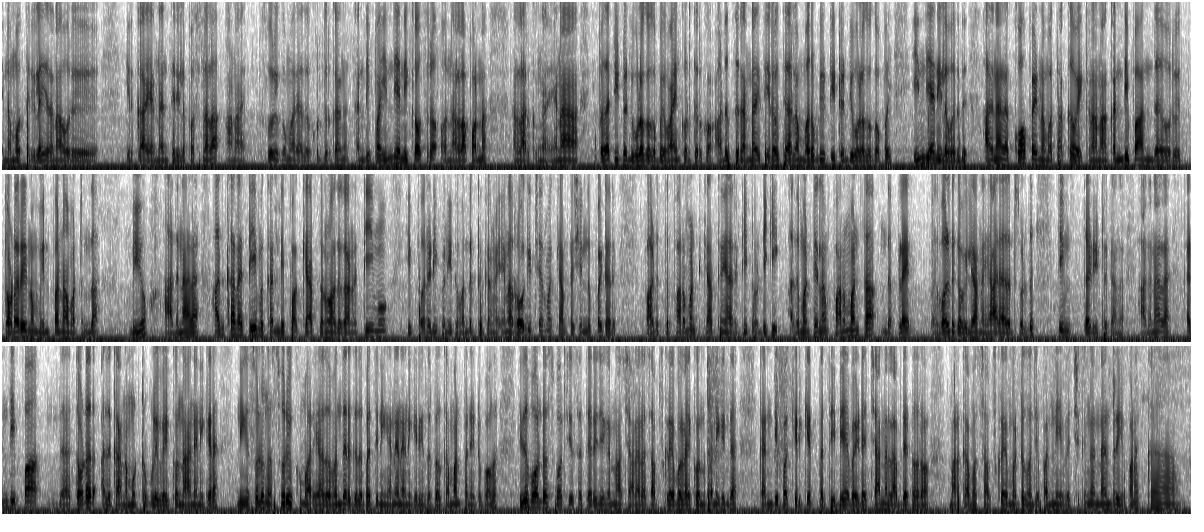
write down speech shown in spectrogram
என்னமோ தெரியல. எதனா ஒரு இருக்கா என்னன்னு தெரியல பர்சனலாக ஆனால் சூரியகுமார் யாதவ் கொடுத்துருக்காங்க. கண்டிப்பாக இந்திய அணிக்கோசரம் அவர் நல்லா பண்ணால் நல்லா இருக்குங்க. ஏன்னா இப்போ தான் டி ட்வெண்ட்டி உலகக்கோப்பை வாங்கி கொடுத்துருக்கோம். அடுத்து ரெண்டாயிரத்தி இருபத்தி ஆறில் மறுபடியும் டி ட்வெண்ட்டி உலகக்கோப்பை இந்திய அணியில் வருது. அதனால் கோப்பை நம்ம தக்க வைக்கணும்னா கண்டிப்பாக அந்த ஒரு தொடரையும் நம்ம வின் பண்ணால் மட்டும்தான் முடியும். அதனால் அதுக்கான டீமு கண்டிப்பாக கேப்டனும் அதுக்கான டீமும் இப்போ ரெடி பண்ணிட்டு வந்துட்டுருக்காங்க ஏன்னா ரோஹித் சர்மா கேப்டன்ஷிந்து போயிட்டார். இப்போ அடுத்து பர்மனண்ட் கேப்டன் யார் டி டுவெண்ட்டிக்கு அது மட்டும் இல்லாமல் பர்மனண்ட்டாக இந்த பிளேயர் வேர்ல்டு கப் விளையாடின யார் யாருன்னு சொல்லிட்டு டீம் தேடிட்டு இருக்காங்க. அதனால் கண்டிப்பாக இந்த தொடர் அதுக்கான முற்றுப்புள்ளி வைக்கும் நான் நினைக்கிறேன். நீங்கள் சொல்லுங்கள் சூரியகுமார் யாதவ் வந்திருக்கிறத பற்றி நீங்கள் என்ன நினைக்கிறீங்கன்னு சொல்லிட்டு ஒரு கமெண்ட் பண்ணிட்டு போங்க. இது போன்ற ஸ்போர்ட்ஸ் நியூஸை தெரிஞ்சுக்கணும் நான் சேனலை சப்ஸ்கிரைபர் ஐக்கோன் பண்ணிக்கோங்க. கண்டிப்பாக கிரிக்கெட் பற்றி day by day channel update வரும். மறக்காமல் சப்ஸ்கிரைப் மட்டும் கொஞ்சம் பண்ணி வச்சுக்கோங்க. நன்றி வணக்கம்.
